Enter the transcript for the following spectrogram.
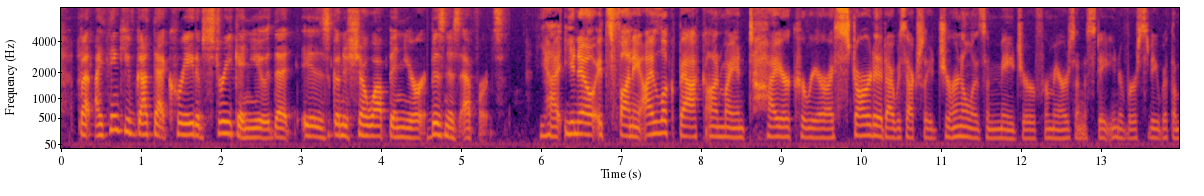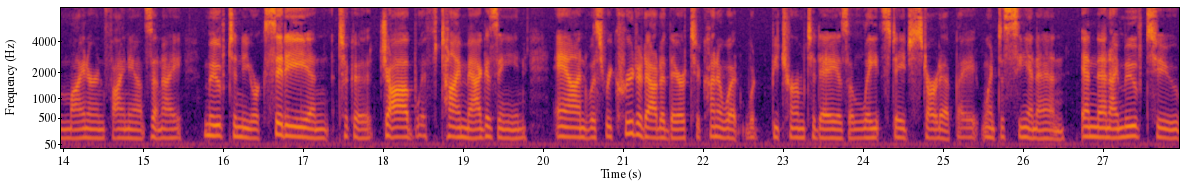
but I think you've got that creative streak in you that is going to show up in your business efforts. Yeah, you know, it's funny. I look back on my entire career. I started, I was actually a journalism major from Arizona State University with a minor in finance, and I moved to New York City and took a job with Time Magazine and was recruited out of there to kind of what would be termed today as a late stage startup. I went to CNN and then I moved to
